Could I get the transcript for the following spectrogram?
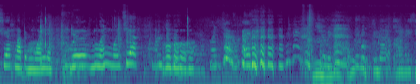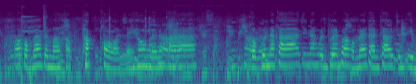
เชือกมาเป็นม้วนเลย ดูม้วนม้วนเชือกโอ้โห มันเชื่อใครเชื่อไหมครับผมได้หลุดขึ้นได้ภายใน 15พ่อกับแม่จะมาขับพักผ่อนในห้องแล้วนะคะ แค่สักกลิ่นไม่ใช่ขอบคุณนะคะ ที่นั่งเป็นเพื่อนพ่อกับแม่ทานข้าวจนอิ่ม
